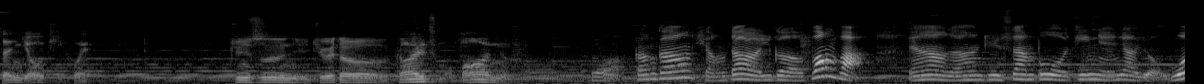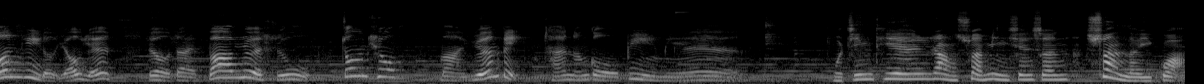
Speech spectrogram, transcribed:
深有体会。军师，你觉得该怎么办呢？我刚刚想到了一个方法，能让人去散布今年要有瘟疫的谣言，只有在八月十五中秋买圆饼才能够避免。我今天让算命先生算了一卦。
